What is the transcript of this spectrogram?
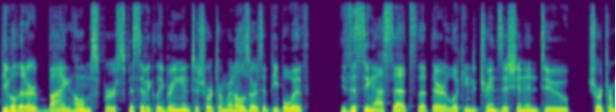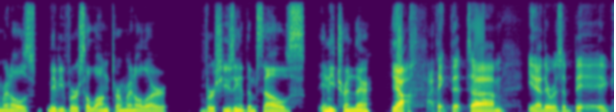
people that are buying homes for specifically bringing into short-term rentals, or is it people with existing assets that they're looking to transition into short-term rentals, maybe versus a long-term rental or versus using it themselves? Any trend there? Yeah, I think that um, you know there was a big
